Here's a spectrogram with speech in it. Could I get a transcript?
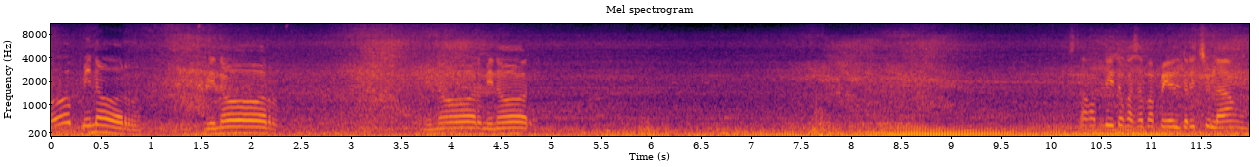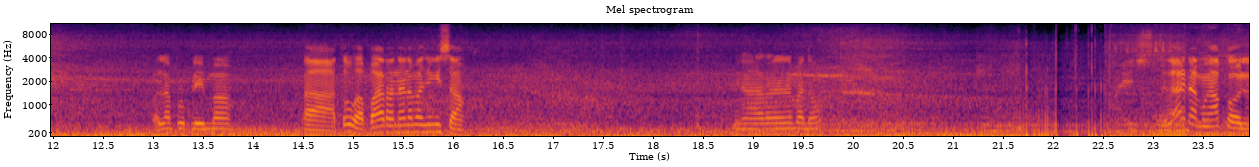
Oh, minor. Minor. Minor, minor. Basta kompleto ka sa papel, diretso lang. Walang problema. Ah, ito ah, para na naman yung isa. Pinara na naman, oh. Wala na mga call.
